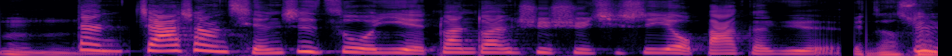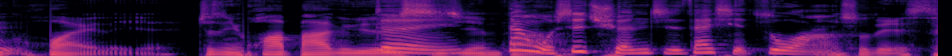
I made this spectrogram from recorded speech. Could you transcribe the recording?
嗯嗯，但加上前置作业，断断续续，其实也有八个月。你这样算快了耶！嗯、就是你花八个月的时间。但我是全职在写作啊。啊说的也是。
